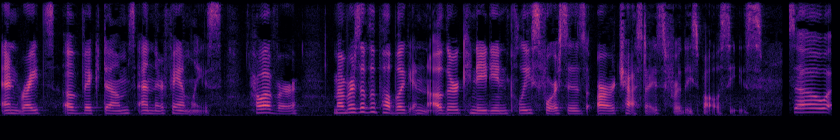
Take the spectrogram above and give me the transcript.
and rights of victims and their families. However, members of the public and other Canadian police forces are chastised for these policies. So,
